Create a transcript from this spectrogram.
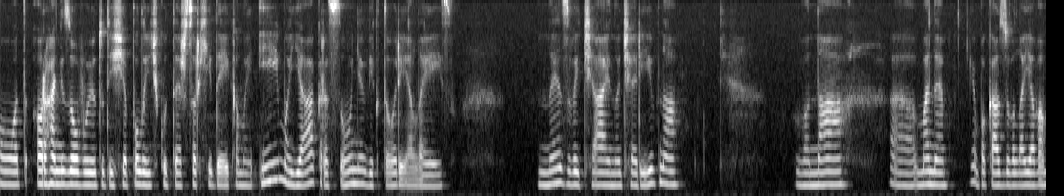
От, Організовую тут іще поличку теж з орхідейками. І моя красуня Вікторія Лейс. Незвичайно чарівна. Вона е, мене показувала я вам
